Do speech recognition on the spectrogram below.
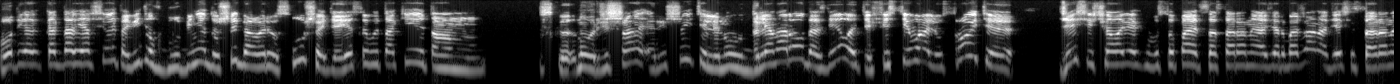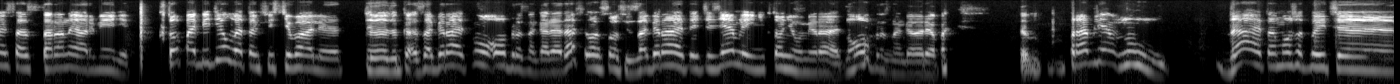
Вот я, когда я все это видел в глубине души, говорю, слушайте, если вы такие там, ну, реша, решители, ну, для народа сделайте, фестиваль устройте, 10 человек выступает со стороны Азербайджана, 10 стороны со стороны Армении. Кто победил в этом фестивале, э, забирает, ну, образно говоря, да, философия, забирает эти земли, и никто не умирает. Ну, образно говоря. Проблем, ну, да, это может быть э,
